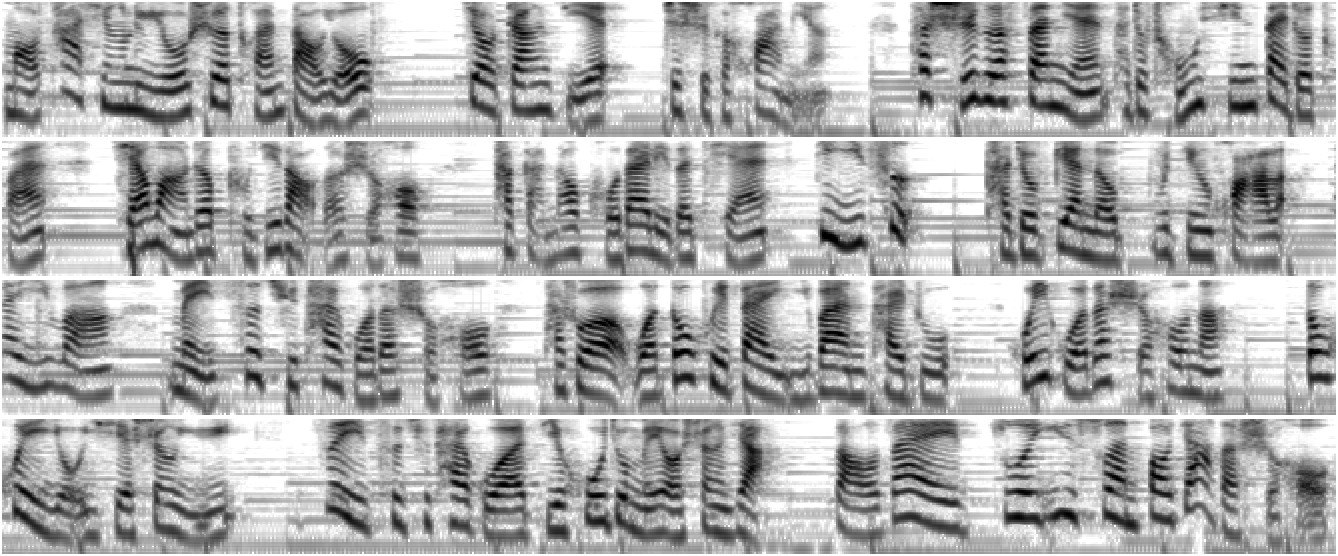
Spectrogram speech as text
某大型旅游社团导游叫张杰，这是个化名。他时隔三年，他就重新带着团前往这普吉岛的时候，他感到口袋里的钱第一次他就变得不经花了。在以往每次去泰国的时候，他说我都会带一万泰铢，回国的时候呢都会有一些剩余。这一次去泰国几乎就没有剩下。早在做预算报价的时候，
